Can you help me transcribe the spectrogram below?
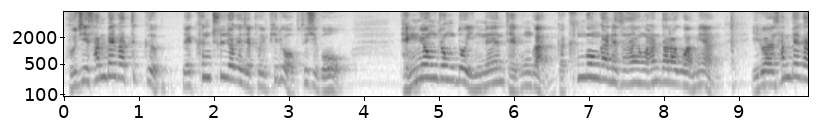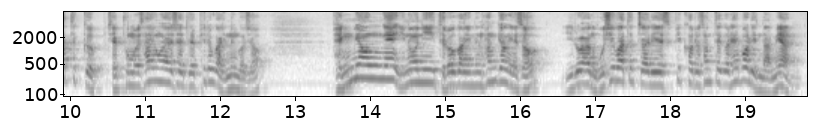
굳이 300W급의 큰 출력의 제품이 필요 없으시고 100명 정도 있는 대공간, 그러니까 큰 공간에서 사용을 한다라고 하면 이러한 300W급 제품을 사용하셔야 될 필요가 있는 거죠. 100명의 인원이 들어가 있는 환경에서 이러한 50W짜리의 스피커를 선택을 해버린다면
